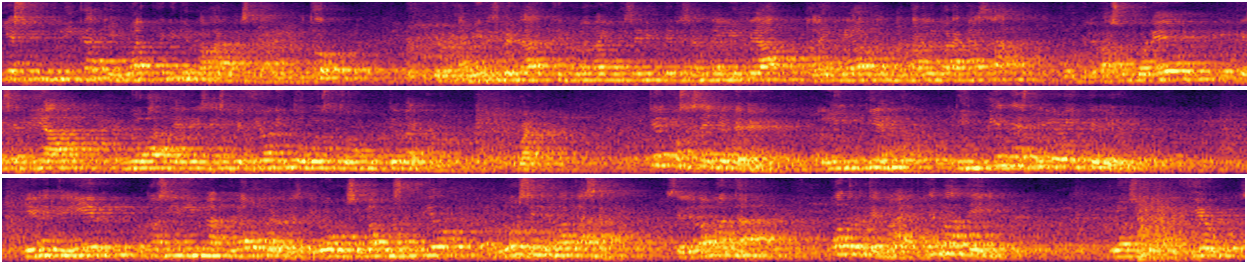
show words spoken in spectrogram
y eso implica que igual tiene que pagar más el agricultor. Pero también es verdad que no le va a ser interesante a la ITA, a la ITA mandarle para casa porque le va a suponer que ese día no va a hacer esa inspección y todo esto un tema económico. Bueno, ¿qué cosas hay que tener? Limpieza, limpieza exterior e interior. Tiene que ir, no sin inmaculado, pero desde luego si va muy sucio, no se le va a pasar, se le va a mandar. Otro tema, el tema de las protecciones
